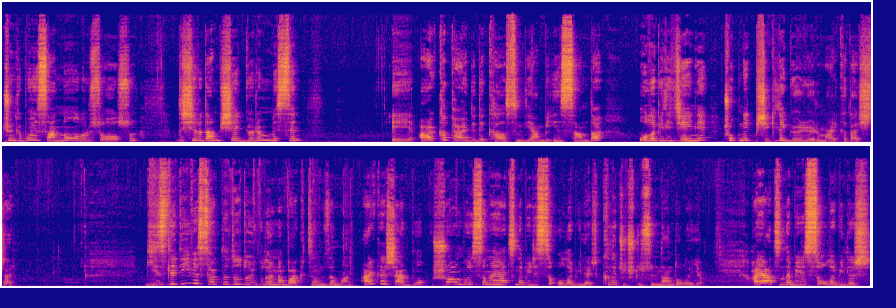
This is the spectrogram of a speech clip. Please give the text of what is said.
Çünkü bu insan ne olursa olsun dışarıdan bir şey görünmesin, e, arka perdede kalsın diyen bir insanda olabileceğini çok net bir şekilde görüyorum arkadaşlar. Gizlediği ve sakladığı duygularına baktığım zaman arkadaşlar bu şu an bu insan hayatında birisi olabilir. Kılıç üçlüsünden dolayı. Hayatında birisi olabilir.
